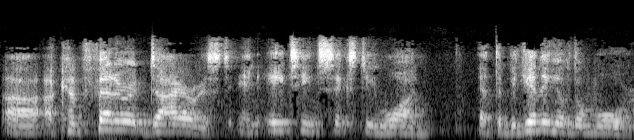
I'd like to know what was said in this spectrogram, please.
uh, a Confederate diarist in 1861 at the beginning of the war.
